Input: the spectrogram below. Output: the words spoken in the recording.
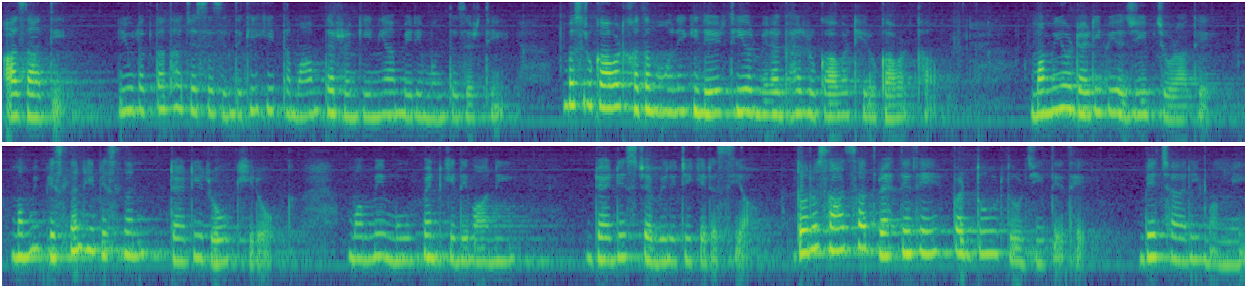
آزادی۔ یوں لگتا تھا جیسے زندگی کی تمام تر رنگینیاں میری منتظر تھیں۔ بس رکاوٹ ختم ہونے کی دیر تھی اور میرا گھر رکاوٹ ہی رکاوٹ تھا۔ ممی اور ڈیڈی بھی عجیب جوڑا تھے۔ ممی پھسلن ہی پھسلن، ڈیڈی روک ہی روک۔ ممی موومنٹ کی دیوانی، ڈیڈی اسٹیبلٹی کے رسیا دونوں ساتھ ساتھ رہتے تھے پر دور دور جیتے تھے۔ بیچاری ممی۔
